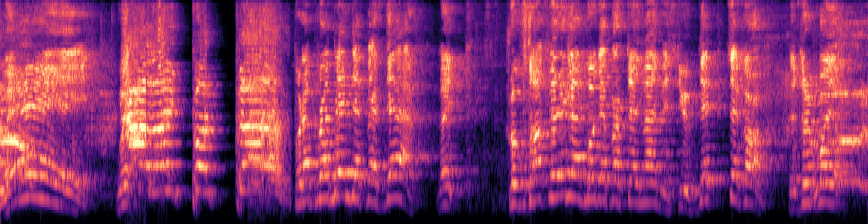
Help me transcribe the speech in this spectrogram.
Ouais! Ouais! Arrête pas de peur! Pour un problème de perdage, ouais. je vais vous transférer dans le bon département, messieurs. Deux petites secondes. Ce sera pas long.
